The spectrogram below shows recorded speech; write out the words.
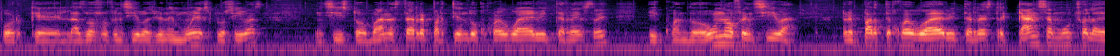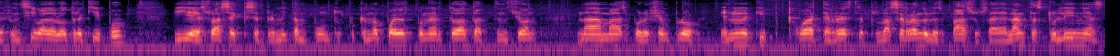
porque las dos ofensivas vienen muy explosivas. Insisto, van a estar repartiendo juego aéreo y terrestre. Y cuando una ofensiva reparte juego aéreo y terrestre, cansa mucho a la defensiva del otro equipo. Y eso hace que se permitan puntos. Porque no puedes poner toda tu atención nada más, por ejemplo, en un equipo que juega terrestre, pues va cerrando el espacio, o adelantas tus líneas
